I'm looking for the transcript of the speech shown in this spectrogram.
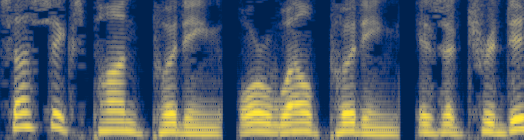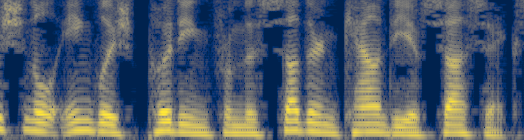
Sussex pond pudding, or well pudding, is a traditional English pudding from the southern county of Sussex.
